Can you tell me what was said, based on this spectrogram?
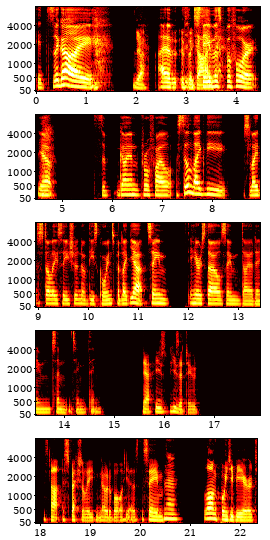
It's a guy. Yeah. I have It's a same as before. Yeah, a guy on profile. I still like the slight stylization of these coins, but like, yeah, same hairstyle, same diadem, same same thing. Yeah, he's he's a dude. He's not especially notable. He has the same Nah, long pointy beard,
